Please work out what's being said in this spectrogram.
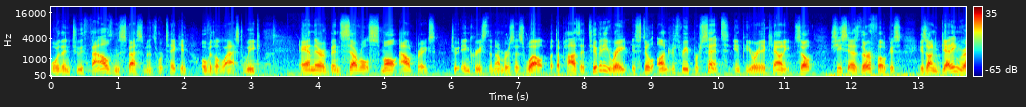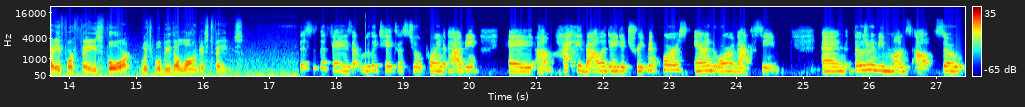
more than 2,000 specimens were taken over the last week. And there have been several small outbreaks to increase the numbers as well. But the positivity rate is still under 3% in Peoria County. So she says their focus is on getting ready for phase four, which will be the longest phase. This is the phase that really takes us to a point of having a um, highly validated treatment course and or a vaccine. And those are going to be months out. So,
